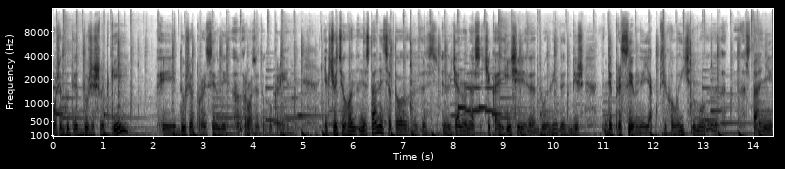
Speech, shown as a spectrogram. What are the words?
може бути дуже швидкий і дуже прогресивний розвиток України. Якщо цього не станеться, то звичайно нас чекає інший е, другий більш депресивний, як в психологічному е, стані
